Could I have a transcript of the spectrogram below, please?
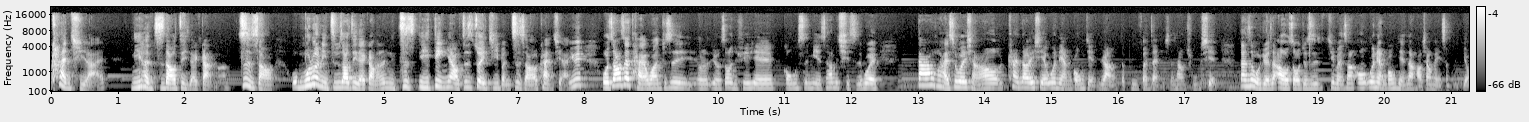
看起来你很知道自己在干嘛。至少我无论你知不知道自己在干嘛，那你自一定要这是最基本，至少要看起来。因为我知道在台湾，就是有有时候你去一些公司面试，他们其实会大家还是会想要看到一些温良恭俭让的部分在你身上出现。但是我觉得在澳洲，就是基本上温良恭俭让好像没什么用。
